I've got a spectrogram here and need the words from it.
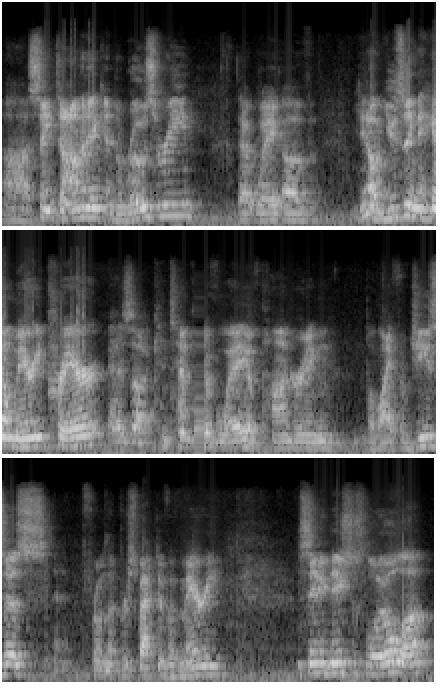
Uh, Saint Dominic and the Rosary, that way of you know using the Hail Mary prayer as a contemplative way of pondering the life of Jesus from the perspective of Mary. St. Ignatius Loyola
